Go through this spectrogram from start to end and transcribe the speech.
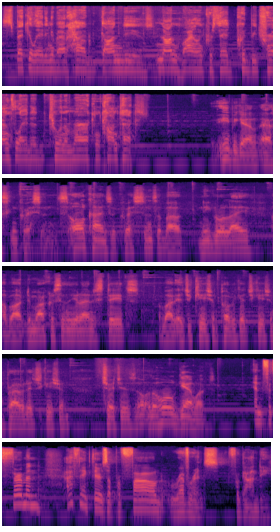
speculating about how Gandhi's nonviolent crusade could be translated to an American context. He began asking questions, all kinds of questions about Negro life, about democracy in the United States, about education, public education, private education, churches, the whole gamut. And for Thurman, I think there's a profound reverence for Gandhi.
